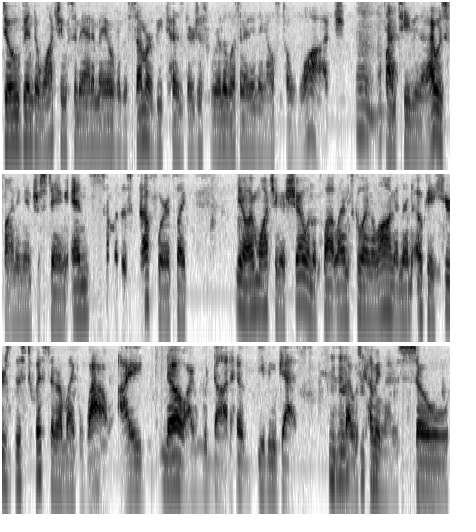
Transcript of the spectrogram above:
dove into watching some anime over the summer because there just really wasn't anything else to watch mm, on. TV that I was finding interesting. And some of the stuff where it's like, you know, I'm watching a show and the plot line's going along, and then okay, here's this twist, and I'm like, wow, I no, I would not have even guessed Mhm. that was coming. That is so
